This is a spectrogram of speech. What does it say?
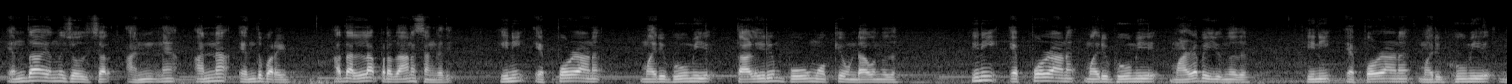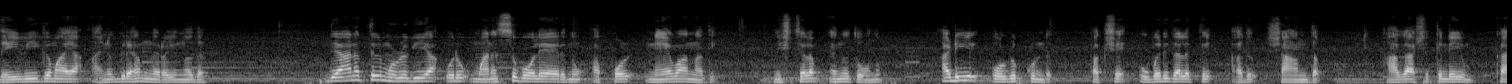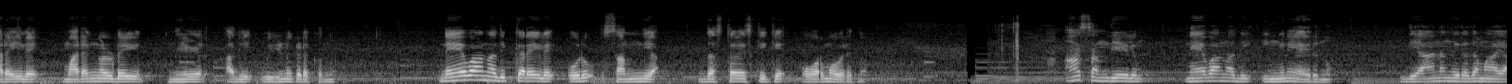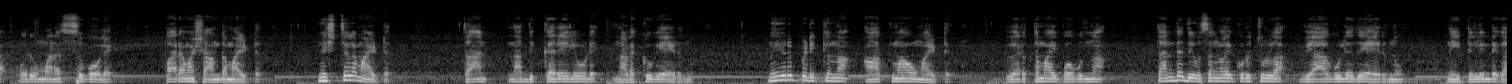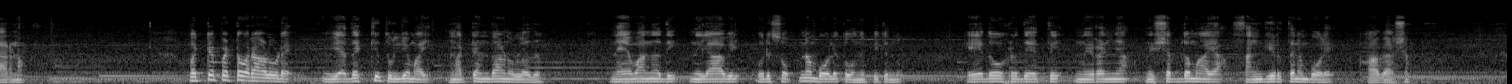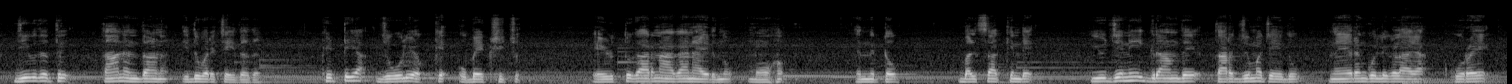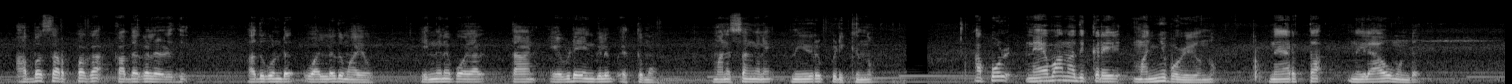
എന്താ എന്ന് ചോദിച്ചാൽ അന്ന അന്ന എന്തു പറയും? അതല്ല പ്രധാന സംഗതി. ഇനി എപ്പോഴാണ് മരുഭൂമിയിൽ തളിരും പൂവും ഒക്കെ ഉണ്ടാവുന്നത്? ഇനി എപ്പോഴാണ് മരുഭൂമിയിൽ മഴ പെയ്യുന്നത്? ഇനി എപ്പോഴാണ് മരുഭൂമിയിൽ ദൈവീകമായ അനുഗ്രഹം നിറയുന്നത്? ധ്യാനത്തിൽ മുഴുകിയ ഒരു മനസ്സ് പോലെയായിരുന്നു അപ്പോൾ നേവ നദി. നിശ്ചലം എന്ന് തോന്നും. അടിയിൽ ഒഴുക്കുണ്ട്. പക്ഷേ ഉപരിതലത്തിൽ അത് ശാന്തം. ആകാശത്തിന്റെയും കരയിലെ മരങ്ങളുടെയും നിഴൽ അതിൽ വീണു കിടക്കുന്നു. നേവ നദിക്കരയിലെ ഒരു സന്ധ്യ ദസ്തവേസ്കിക്ക് ഓർമ്മ വരുന്നു. ആ സന്ധ്യയിലും നേവാനദി ഇങ്ങനെയായിരുന്നു. ധ്യാനനിരതമായ ഒരു മനസ്സുപോലെ പരമശാന്തമായിട്ട് നിശ്ചലമായിട്ട് താൻ നദിക്കരയിലൂടെ നടക്കുകയായിരുന്നു. നീറിപ്പിടിക്കുന്ന ആത്മാവുമായിട്ട് വ്യർത്ഥമായി പോകുന്ന തന്റെ ദിവസങ്ങളെക്കുറിച്ചുള്ള വ്യാകുലതയായിരുന്നു നീറ്റലിന്റെ കാരണം. ഒറ്റപ്പെട്ട ഒരാളുടെ വ്യതയ്ക്ക് തുല്യമായി മറ്റെന്താണുള്ളത്? നേവാനദി നിലാവിൽ ഒരു സ്വപ്നം പോലെ തോന്നിപ്പിക്കുന്നു. ഏതോ ഹൃദയത്തിൽ നിറഞ്ഞ നിശബ്ദമായ സങ്കീർത്തനം പോലെ ആകാശം. ജീവിതത്തിൽ താൻ എന്താണ് ഇതുവരെ ചെയ്തത്? കിട്ടിയ ജോലിയൊക്കെ ഉപേക്ഷിച്ചു. എഴുത്തുകാരനാകാനായിരുന്നു മോഹം. എന്നിട്ടോ? ബൽസാക്കിന്റെ യുജനി ഗ്രാന്തെ തർജമ ചെയ്തു നേരം കൊല്ലുകളായ കുറേ അപസർപ്പക കഥകൾ എഴുതി. അതുകൊണ്ട് വല്ലതുമായോ? ഇങ്ങനെ പോയാൽ താൻ എവിടെയെങ്കിലും എത്തുമോ? മനസ്സങ്ങനെ നീറിപ്പിടിക്കുന്നു. അപ്പോൾ നേവാ നദിക്കരയിൽ മഞ്ഞു പൊഴിയുന്നു. നേർത്ത നിലാവുമുണ്ട്.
